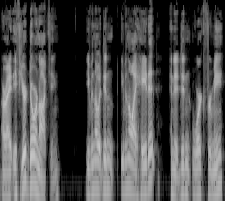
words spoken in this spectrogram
All right? If you're door knocking, even though it didn't even though I hate it and it didn't work for me,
